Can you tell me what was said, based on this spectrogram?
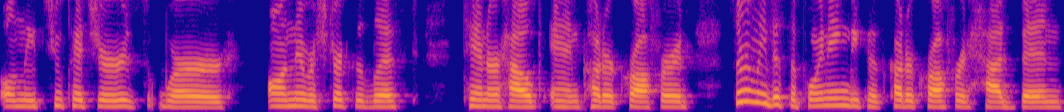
Only two pitchers were on the restricted list, Tanner Houck and Kutter Crawford. Certainly disappointing because Kutter Crawford had been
